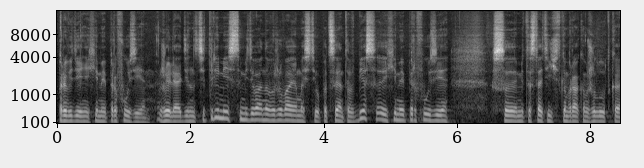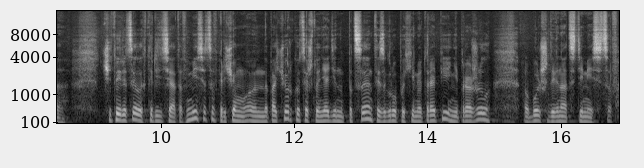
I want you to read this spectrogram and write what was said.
проведения химиоперфузии жили 11,3 месяца медиана выживаемости, у пациентов без химиоперфузии с метастатическим раком желудка 4,3 месяцев, причем подчеркивается, что ни один пациент из группы химиотерапии не прожил больше 12 месяцев.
